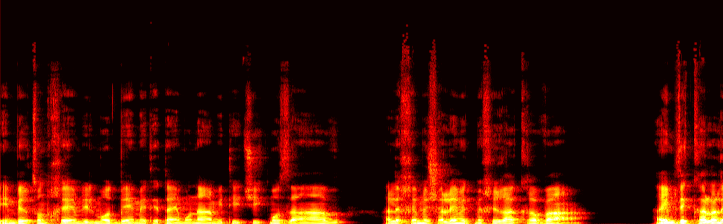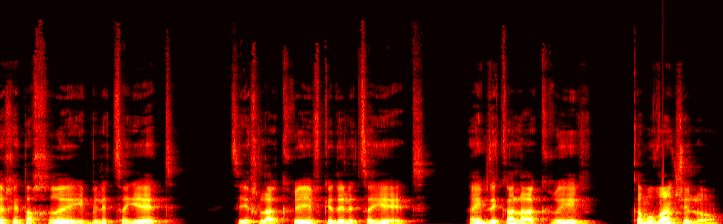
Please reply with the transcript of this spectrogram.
אם ברצונכם ללמוד באמת את האמונה האמיתית שהיא כמו זהב, עליכם לשלם את מחיר ההקרבה. האם זה קל ללכת אחרי ולציית? צריך להקריב כדי לציית. האם זה קל להקריב? כמובן שלא.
